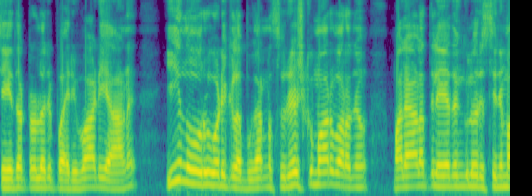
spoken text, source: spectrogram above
ചെയ്തിട്ടുള്ളൊരു പരിപാടിയാണ് ഈ നൂറ് കോടി ക്ലബ്ബ് കാരണം സുരേഷ് കുമാർ പറഞ്ഞു മലയാളത്തിൽ ഏതെങ്കിലും ഒരു സിനിമ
